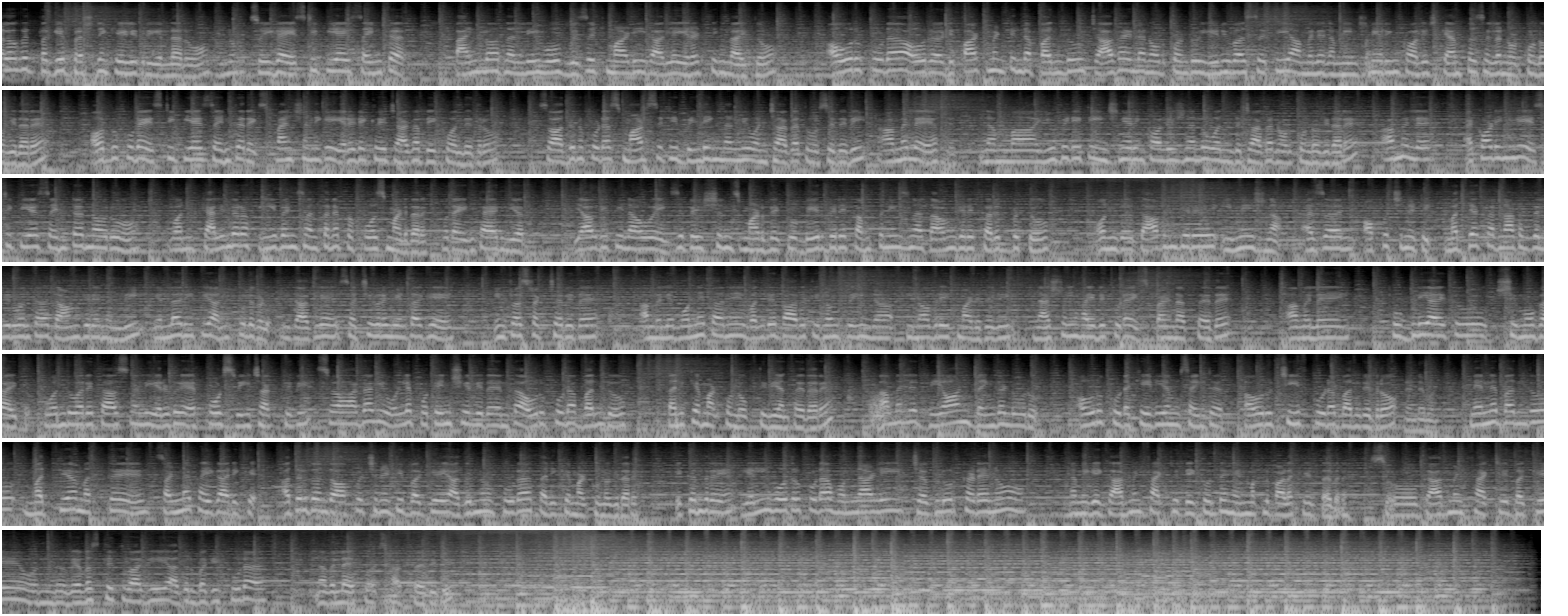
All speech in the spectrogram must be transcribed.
ಉದ್ಯೋಗದ ಬಗ್ಗೆ ಪ್ರಶ್ನೆ ಕೇಳಿದ್ರಿ ಎಲ್ಲರೂ. ಸೊ ಈಗ S T P I centre ಬ್ಯಾಂಗ್ಳೂರ್ನಲ್ಲಿ ಹೋಗಿ ವಿಸಿಟ್ ಮಾಡಿ ಈಗಾಗಲೇ ಎರಡು ತಿಂಗಳಾಯಿತು. ಅವರು ಕೂಡ ಅವರ ಡಿಪಾರ್ಟ್ಮೆಂಟಿಂದ ಬಂದು ಜಾಗ ಎಲ್ಲ ನೋಡಿಕೊಂಡು ಯೂನಿವರ್ಸಿಟಿ ಆಮೇಲೆ ನಮ್ಮ ಇಂಜಿನಿಯರಿಂಗ್ ಕಾಲೇಜ್ ಕ್ಯಾಂಪಸ್ ಎಲ್ಲ ನೋಡ್ಕೊಂಡು ಹೋಗಿದ್ದಾರೆ. ಅವ್ರಿಗೂ ಕೂಡ S T P I centre ಎಕ್ಸ್ಪ್ಯಾನ್ಷನ್ನಿಗೆ ಎರಡು ಎಕರೆ ಜಾಗ ಬೇಕು ಅಂದಿದ್ರು. ಸೊ ಅದನ್ನು ಕೂಡ ಸ್ಮಾರ್ಟ್ ಸಿಟಿ ಬಿಲ್ಡಿಂಗ್ನಲ್ಲಿ ಒಂದು ಜಾಗ ತೋರಿಸಿದ್ದೀವಿ. ಆಮೇಲೆ ನಮ್ಮ U B D T engineering ಕಾಲೇಜ್ನಲ್ಲೂ ಒಂದು ಜಾಗ ನೋಡ್ಕೊಂಡು ಹೋಗಿದ್ದಾರೆ. ಆಮೇಲೆ accordingly S T P S ಸೆಂಟರ್ನವರು ಒಂದು ಕ್ಯಾಲೆಂಡರ್ ಆಫ್ ಈವೆಂಟ್ಸ್ ಅಂತಲೇ ಪ್ರಪೋಸ್ ಮಾಡಿದ್ದಾರೆ ಫಾರ್ ದ ಎಂಟೈರ್ ಇಯರ್ ಯಾವ ರೀತಿ ನಾವು ಎಕ್ಸಿಬಿಷನ್ಸ್ ಮಾಡಬೇಕು, ಬೇರೆ ಬೇರೆ ಕಂಪ್ನೀಸ್ನ ದಾವಣಗೆರೆ ಕರೆದ್ಬಿಟ್ಟು ಒಂದು ದಾವಣಗೆರೆ ಇಮೇಜ್ನ ಆ್ಯಸ್ ಅನ್ ಆಪರ್ಚುನಿಟಿ ಮಧ್ಯ ಕರ್ನಾಟಕದಲ್ಲಿರುವಂತಹ ದಾವಣಗೆರೆನಲ್ಲಿ ಎಲ್ಲ ರೀತಿಯ ಅನುಕೂಲಗಳು. ಈಗಾಗಲೇ ಸಚಿವರು ಹೇಳಿದಾಗೆ ಇನ್ಫ್ರಾಸ್ಟ್ರಕ್ಚರ್ ಇದೆ. ಆಮೇಲೆ ಮೊನ್ನೆ ತಾನೇ ವಂದೇ ಭಾರತ್ ಇನ್ನೊಂದು ಟ್ರೈನ್ ಇನಾಗ್ರೇಟ್ ಮಾಡಿದ್ದೀವಿ. ನ್ಯಾಷನಲ್ ಹೈವೇ ಕೂಡ ಎಕ್ಸ್ಪ್ಯಾಂಡ್ ಆಗ್ತಾ ಇದೆ. ಆಮೇಲೆ ಹುಬ್ಳಿ ಆಯಿತು ಶಿವಮೊಗ್ಗ ಆಯಿತು. ಒಂದೂವರೆ ತಾಸಿನಲ್ಲಿ ಎರಡು ಏರ್ಪೋರ್ಟ್ಸ್ ರೀಚ್ ಆಗ್ತೀವಿ. ಸೊ ಹಾಗಾಗಿ ಒಳ್ಳೆ ಪೊಟೆನ್ಷಿಯಲ್ ಇದೆ ಅಂತ ಅವರು ಕೂಡ ಬಂದು ತನಿಖೆ ಮಾಡ್ಕೊಂಡು ಹೋಗ್ತೀವಿ ಅಂತ ಇದ್ದಾರೆ ಆಮೇಲೆ ಬಿಯಾಂಡ್ ಬೆಂಗಳೂರು ಅವರು ಕೂಡ ಕೆ ಡಿ ಎಂ ಸೆಂಟರ್ ಅವರು ಚೀಫ್ ಕೂಡ ಬಂದಿದ್ರು. ನಿನ್ನೆ ಬಂದು ನಿನ್ನೆ ಬಂದು ಮದ್ಯ ಮತ್ತು ಸಣ್ಣ ಕೈಗಾರಿಕೆ ಅದರದೊಂದು ಆಪರ್ಚುನಿಟಿ ಬಗ್ಗೆ ಅದನ್ನು ಕೂಡ ತನಿಖೆ ಮಾಡ್ಕೊಂಡು ಹೋಗಿದ್ದಾರೆ. ಏಕೆಂದರೆ ಎಲ್ಲಿ ಹೋದರೂ ಕೂಡ ಹೊನ್ನಾಳಿ ಜಗಳೂರು ಕಡೆನೂ ನಮಗೆ ಗಾರ್ಮೆಂಟ್ ಫ್ಯಾಕ್ಟ್ರಿ ಬೇಕು ಅಂತ ಹೆಣ್ಮಕ್ಳು ಭಾಳ ಕೇಳ್ತಾ ಇದ್ದಾರೆ ಸೊ ಗಾರ್ಮೆಂಟ್ ಫ್ಯಾಕ್ಟ್ರಿ ಬಗ್ಗೆ ಒಂದು ವ್ಯವಸ್ಥಿತವಾಗಿ ಅದ್ರ ಬಗ್ಗೆ ಕೂಡ ನಾವೆಲ್ಲ ಎಫರ್ಟ್ಸ್ ಹಾಕ್ತಾ ಇದ್ದೀವಿ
